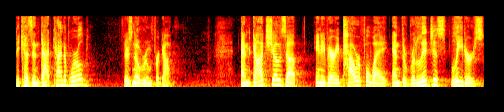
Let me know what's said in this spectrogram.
because in that kind of world, there's no room for God. And God shows up in a very powerful way, and the religious leaders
